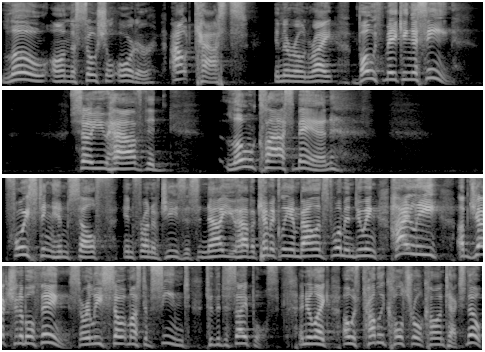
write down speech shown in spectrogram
low on the social order, outcasts in their own right, both making a scene. So you have the low class man foisting himself in front of Jesus. And now you have a chemically imbalanced woman doing highly objectionable things, or at least so it must have seemed to the disciples. And you're like, oh, it's probably cultural context. No,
